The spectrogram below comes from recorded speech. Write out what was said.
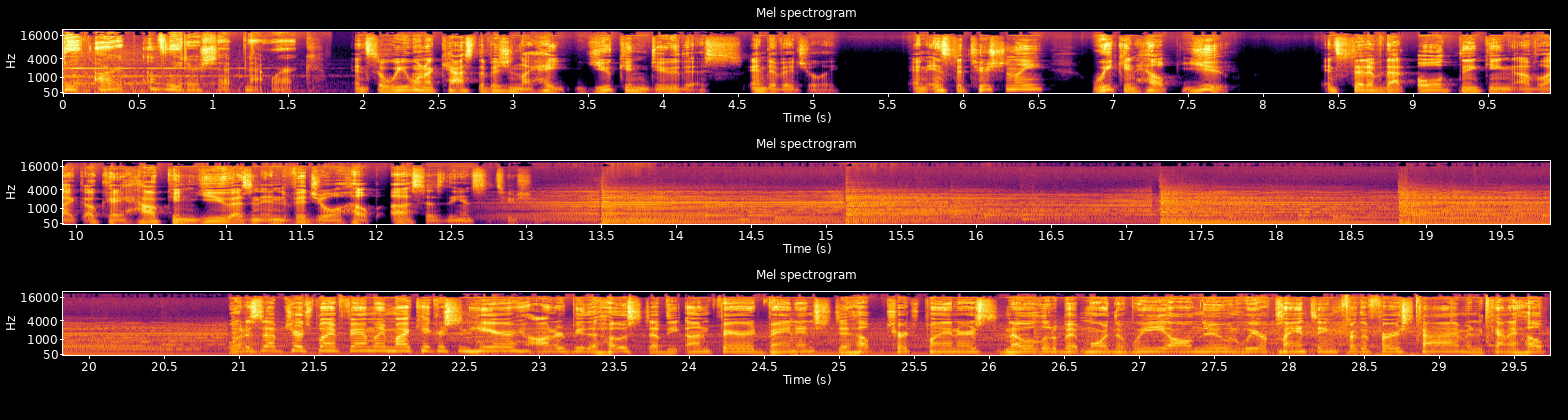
The Art of Leadership Network. And so we want to cast the vision like, hey, you can do this individually. And institutionally, we can help you instead of that old thinking of like, okay, how can you as an individual help us as the institution? What is up, church plant family? Mike Hickerson here. Honored to be the host of The Unfair Advantage to help church planters know a little bit more than we all knew when we were planting for the first time and kind of help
